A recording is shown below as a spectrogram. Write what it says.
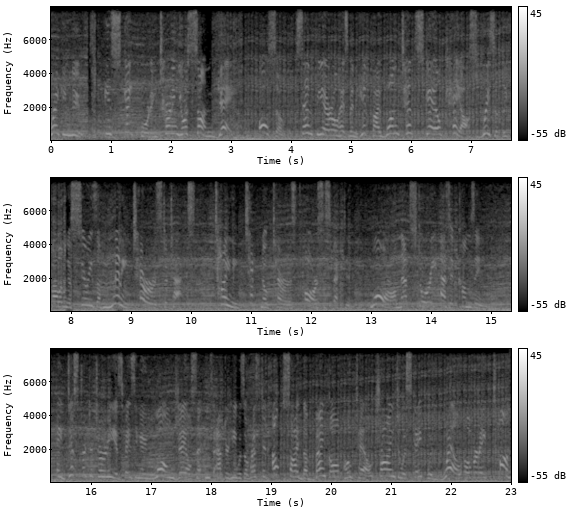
Breaking news. Is skateboarding turning your son gay? Also, San Fierro has been hit by one-tenth scale chaos recently following a series of many terrorist attacks. Tiny techno-terrorists are suspected. More on that story as it comes in. A district attorney is facing a long jail sentence after he was arrested outside the Bankoff Hotel trying to escape with well over a ton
